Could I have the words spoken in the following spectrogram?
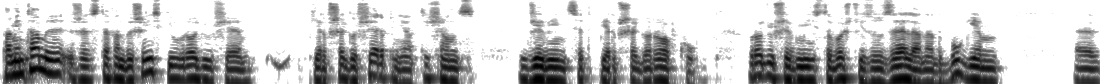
Pamiętamy, że Stefan Wyszyński urodził się 1 sierpnia 1901 roku. Urodził się w miejscowości Zuzela nad Bugiem. E,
